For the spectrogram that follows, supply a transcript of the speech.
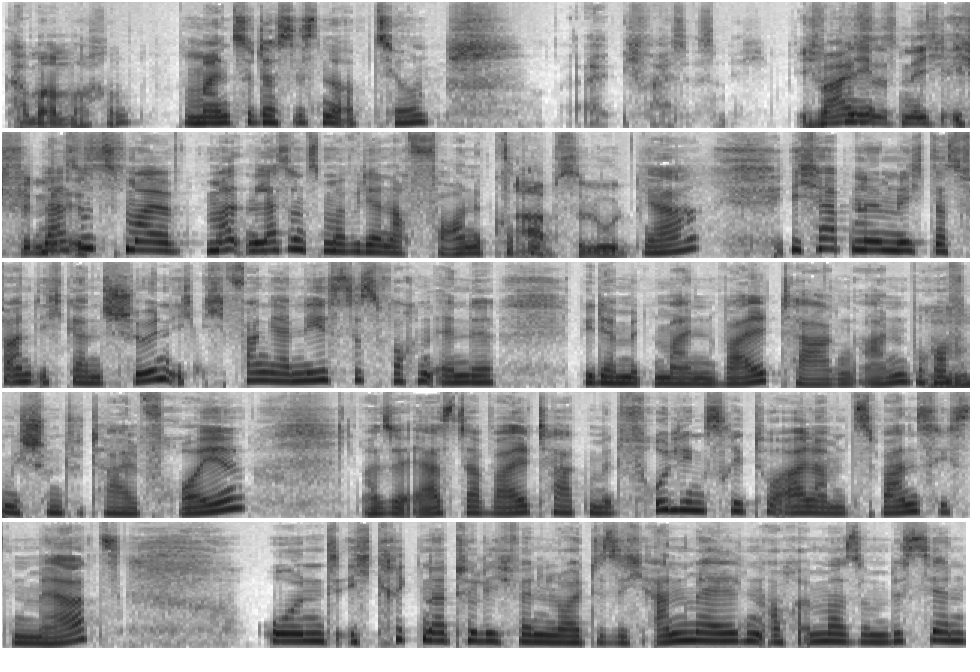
kann man machen. Meinst du, das ist eine Option? Äh, Ich weiß es nicht. Ich weiß Nee. es nicht. Ich finde Lass es uns mal, mal, lass uns mal wieder nach vorne gucken. absolut. Ja, ich habe nämlich, das fand ich ganz schön, ich, ich fange ja nächstes Wochenende wieder mit meinen Waldtagen an, worauf ich mich schon total freue. Also erster Waldtag mit Frühlingsritual am 20. März. Und ich krieg natürlich, wenn Leute sich anmelden, auch immer so ein bisschen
